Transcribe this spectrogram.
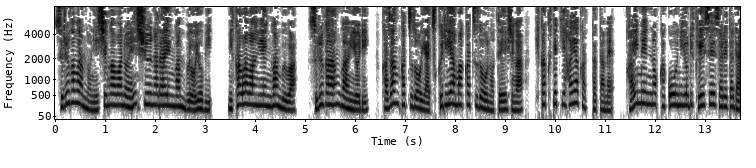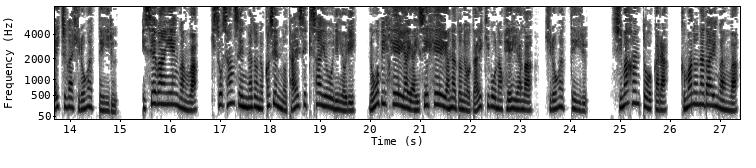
駿河湾の西側の遠州灘沿岸部及び、三河湾沿岸部は、駿河湾岸より火山活動や作山活動の停止が比較的早かったため、海面の下降により形成された台地が広がっている。伊勢湾沿岸は、基礎山線などの河川の堆積作用により、濃尾平野や伊勢平野などの大規模な平野が広がっている。島半島から熊野灘沿岸は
